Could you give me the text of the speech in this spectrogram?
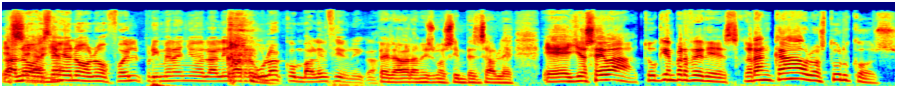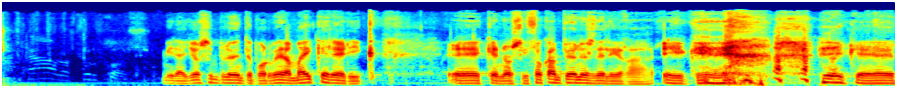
ah, Ese no, ese año no, no. Fue el primer año de la liga regular con Valencia y Única. Pero ahora mismo es impensable. Eh, Joseba, ¿tú quién prefieres? ¿Gran K o los turcos? Mira, yo simplemente por ver a Michael Eric, eh, que nos hizo campeones de liga y que, y que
